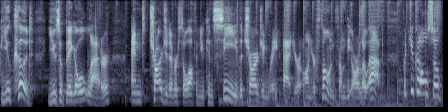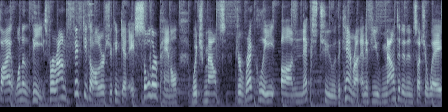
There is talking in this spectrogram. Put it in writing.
you could use a big old ladder and charge it ever so often. You can see the charging rate at your on your phone from the Arlo app. But you could also buy one of these. For around $50, you can get a solar panel which mounts directly uh, next to the camera. And if you've mounted it in such a way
